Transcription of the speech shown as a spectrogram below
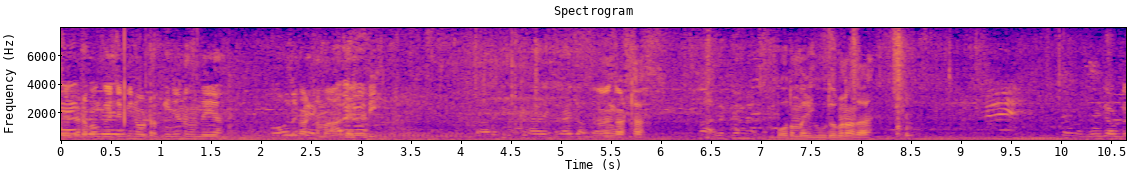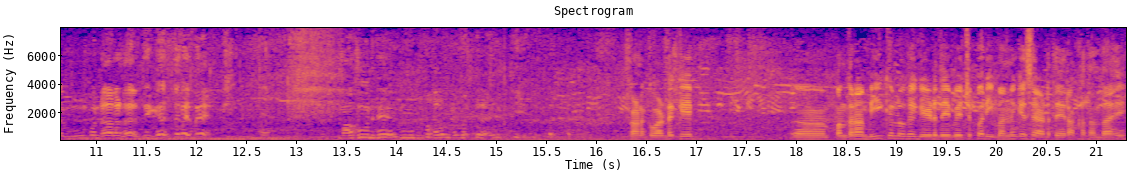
ਜੇਕਰ ਬੰਗੇ ਚ ਵੀ ਨੋਟਰ ਕਿੰਨੇ ਹੁੰਦੇ ਆ? ਗੱਠ ਮਾਰਦੇ ਜਿਹੜੀ। ਐਂ ਗੱਠਾ ਬਹੁਤ ਮਜ਼ਬੂਤ ਬਣਾਉਂਦਾ। ਮੂੰਹ ਪੰਡਾ ਲੜਾ ਸੀਗਾ ਤੇਰੇ ਤੇ ਮਾਹੂ ਨੇ ਮੂੰਹ ਪਾੜ ਕਣਕ ਵੱਢ ਕੇ 15-20 ਕਿਲੋ ਦੇ ਗੇੜ ਦੇ ਵਿੱਚ ਭਰੀ ਬੰਨ ਕੇ ਸਾਈਡ ਤੇ ਰੱਖ ਦਿੰਦਾ ਇਹ।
